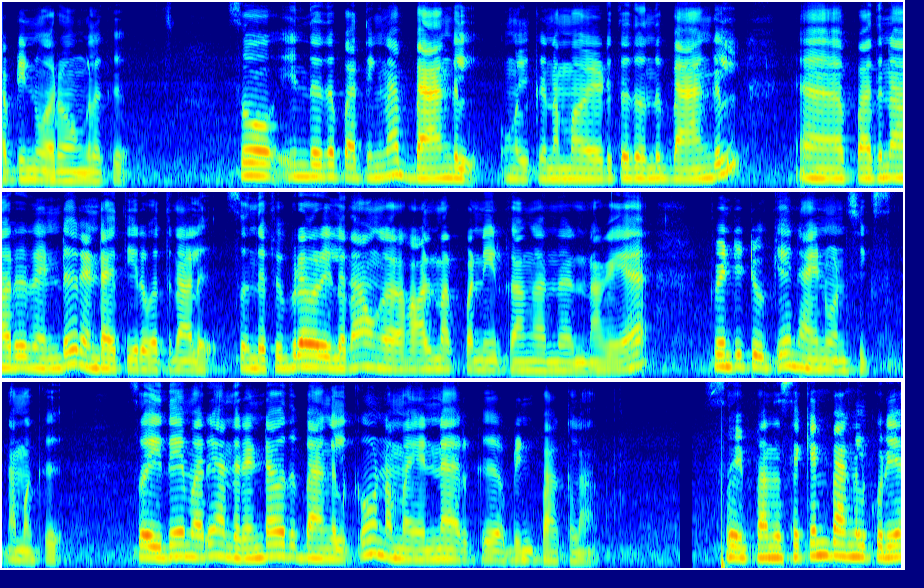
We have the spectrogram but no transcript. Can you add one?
அப்படின்னு வரும் உங்களுக்கு. ஸோ இந்த இது பார்த்திங்கன்னா பேங்கிள் உங்களுக்கு நம்ம எடுத்தது வந்து பேங்கிள் பதினாறு ரெண்டு ரெண்டாயிரத்தி இருபத்தி நாலு. ஸோ இந்த பிப்ரவரியில் தான் அவங்க ஹால்மார்க் பண்ணியிருக்காங்க அந்த நகையை. Twenty two K nine one six நமக்கு. ஸோ இதே மாதிரி அந்த ரெண்டாவது பேங்கிளுக்கும் நம்ம என்ன இருக்குது அப்படின்னு பார்க்கலாம். ஸோ இப்போ அந்த செகண்ட் பேங்கிள்க்குரிய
